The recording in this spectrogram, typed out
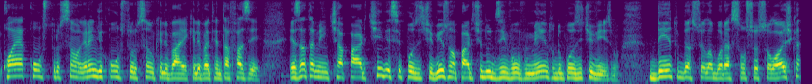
qual é a construção, a grande construção que ele vai que ele vai tentar fazer? Exatamente a partir desse positivismo, a partir do desenvolvimento do positivismo, dentro da sua elaboração sociológica,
